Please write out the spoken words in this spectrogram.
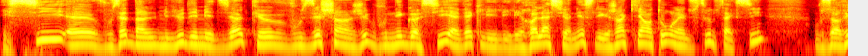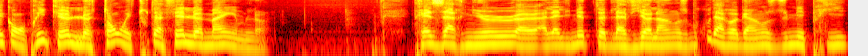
Et si euh, vous êtes dans le milieu des médias, que vous échangez, que vous négociez avec les, les- les relationnistes, les gens qui entourent l'industrie du taxi, vous aurez compris que le ton est tout à fait le même. Là. Très hargneux, euh, à la limite de la violence, beaucoup d'arrogance, du mépris.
